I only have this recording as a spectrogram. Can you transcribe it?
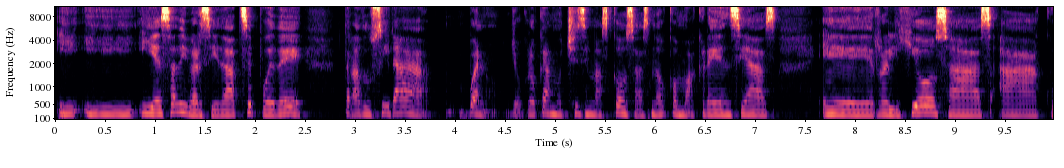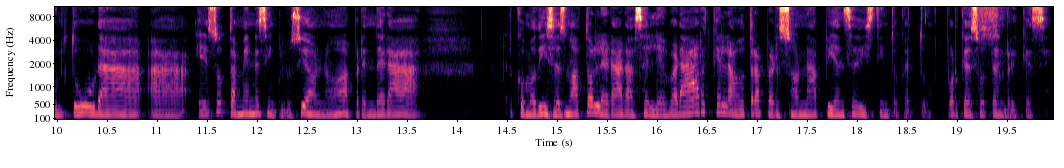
y, y, esa diversidad se puede traducir a, bueno, yo creo que a muchísimas cosas, ¿no? Como a creencias eh, religiosas, a cultura, a eso también es inclusión, ¿no? Aprender a, como dices, no a tolerar, a celebrar que la otra persona piense distinto que tú, porque eso te enriquece.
